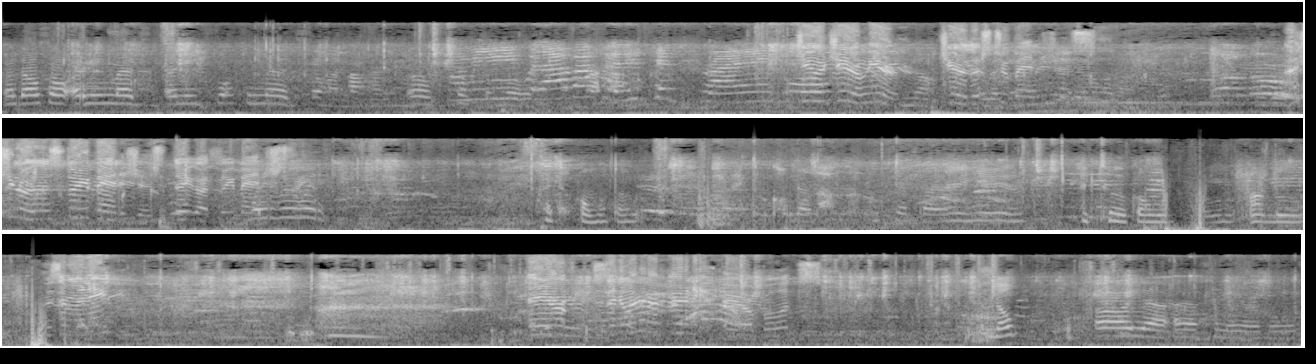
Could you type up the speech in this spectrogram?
And also, I need meds. I need fucking meds. Oh, fuck the Lord. Gio, Gio, here. Gio, there's two bandages. Actually, no, there's three bandages. There you go, three bandages. wait, wait. I took almost all. I took almost all. Can't fire. I took almost all. blue. There's a mini. AR, does anyone have any AR bullets? Nope. Oh, yeah, I have some air bullets.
